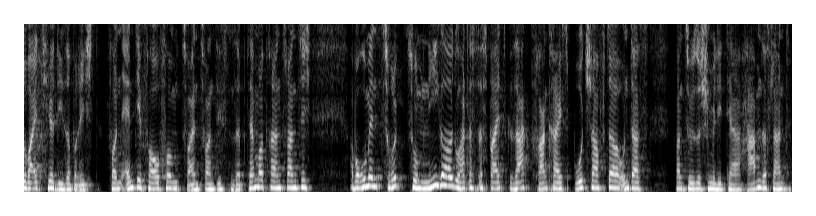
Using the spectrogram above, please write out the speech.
Soweit hier dieser Bericht von NTV vom 22. September 23. Aber Rumen, zurück zum Niger. Du hattest es bereits gesagt, Frankreichs Botschafter und das französische Militär haben das Land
